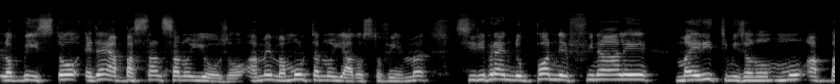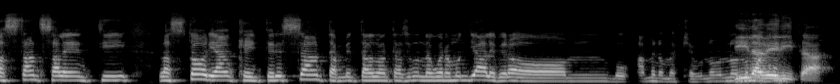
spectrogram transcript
L'ho visto ed è abbastanza noioso. A me mi ha molto annoiato sto film. Si riprende un po' nel finale, ma i ritmi sono mo- abbastanza lenti. La storia anche è interessante, ambientata durante la seconda guerra mondiale, però mh, mm, boh, a me non mi è chiaro. Non, non, Di la verità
